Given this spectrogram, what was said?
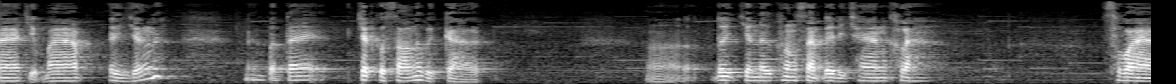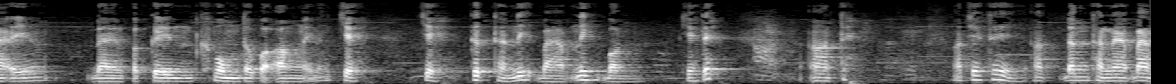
ណាជាបាបអីអញ្ចឹងណាណាប៉ុន្តែចិត្តកុសលនោះវាកើតអឺដូចជានៅក្នុងសត្វដេរិឆានខ្លះស្វាអីដែលប្រគេនខ្មុំទៅព្រះអង្គអីហ្នឹងចេះចេះគិតថានេះបាបនេះបុណ្យចេះទេអត់ទេ អត់ចេះទេអត់ដឹងថាណាបាប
